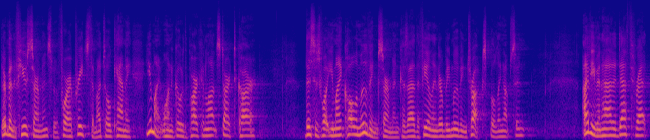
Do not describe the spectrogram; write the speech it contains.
There have been a few sermons, before I preached them, I told Cami, you might want to go to the parking lot and start the car. This is what you might call a moving sermon because I had the feeling there'll be moving trucks building up soon. I've even had a death threat.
